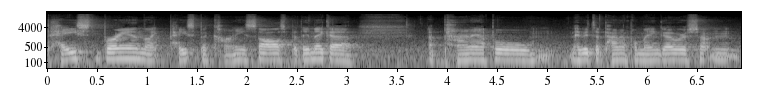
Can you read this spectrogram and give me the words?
Pace brand, like Pace Picante sauce, but they make a a pineapple, maybe it's a pineapple mango or something.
